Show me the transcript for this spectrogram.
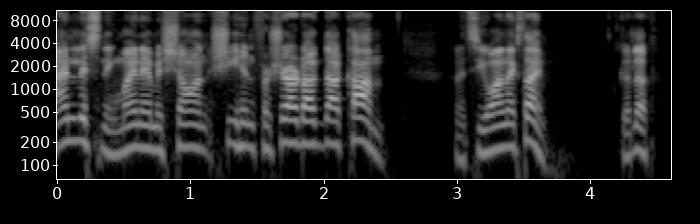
and listening. My name is Sean Sheehan for Sherdog.com. And I'll see you all next time. Good luck.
